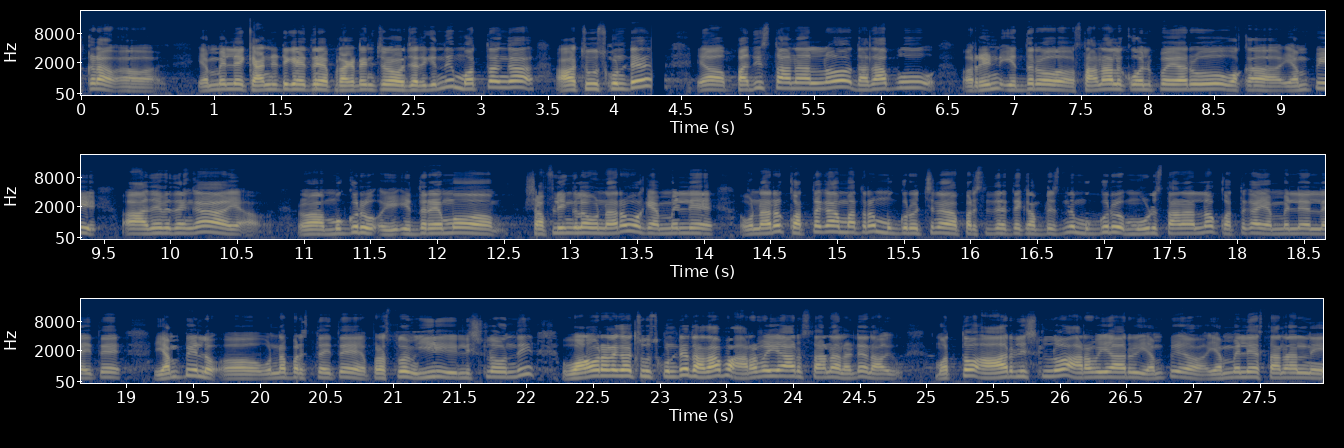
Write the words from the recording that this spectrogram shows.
అక్కడ ఎమ్మెల్యే క్యాండిడేట్గా అయితే ప్రకటించడం జరిగింది. మొత్తంగా చూసుకుంటే పది స్థానాల్లో దాదాపు రెండు ఇద్దరు స్థానాలు కోల్పోయారు. ఒక ఎంపీ అదేవిధంగా ముగ్గురు ఇద్దరేమో షఫ్లింగ్లో ఉన్నారు ఒక ఎమ్మెల్యే ఉన్నారు. కొత్తగా మాత్రం ముగ్గురు వచ్చిన పరిస్థితి అయితే కనిపిస్తుంది. ముగ్గురు మూడు స్థానాల్లో కొత్తగా ఎమ్మెల్యేలు అయితే ఎంపీలు ఉన్న పరిస్థితి అయితే ప్రస్తుతం ఈ లిస్టులో ఉంది. ఓవరాల్గా చూసుకుంటే దాదాపు అరవై ఆరు స్థానాలు అంటే మొత్తం ఆరు లిస్టులో అరవై ఆరు ఎంపీ ఎమ్మెల్యే స్థానాలని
